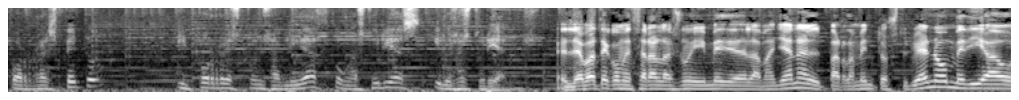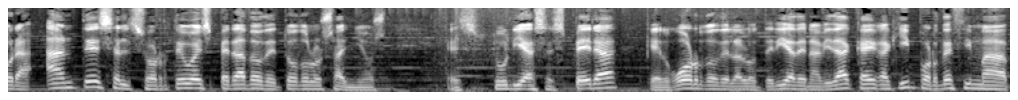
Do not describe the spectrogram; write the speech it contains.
por respeto y por responsabilidad con Asturias y los asturianos. El debate comenzará a las nueve y media de la mañana en el Parlamento asturiano, media hora antes el sorteo esperado de todos los años. Asturias espera que el gordo de la Lotería de Navidad caiga aquí por décima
